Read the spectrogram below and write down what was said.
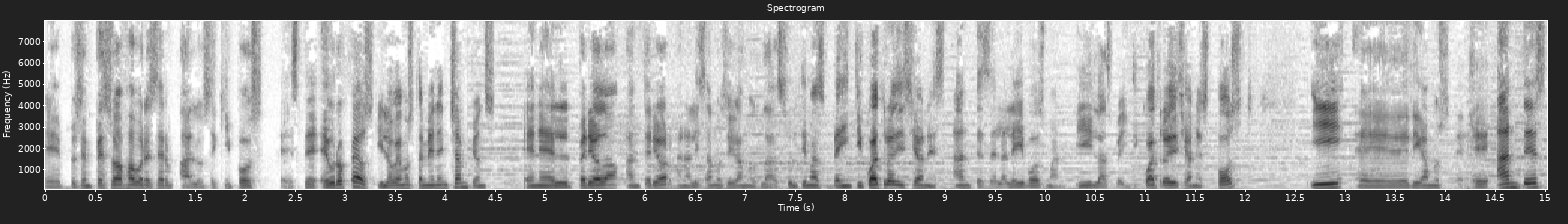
eh, pues empezó a favorecer a los equipos este, europeos y lo vemos también en Champions. En el periodo anterior analizamos, digamos, las últimas 24 ediciones antes de la ley Bosman y las 24 ediciones post. Y, eh, digamos, eh, antes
